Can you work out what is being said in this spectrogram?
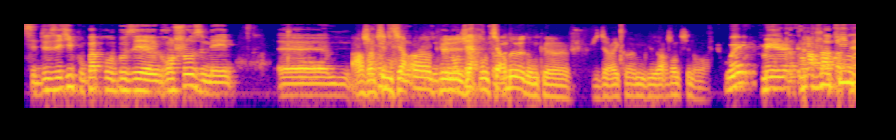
c'est deux équipes qui n'ont pas proposé grand chose, mais euh, Argentine contre, sont 1, puis Japon tu tier vois. 2, donc euh, je dirais quand même l'Argentine. en vrai. Oui, mais l'Argentine,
